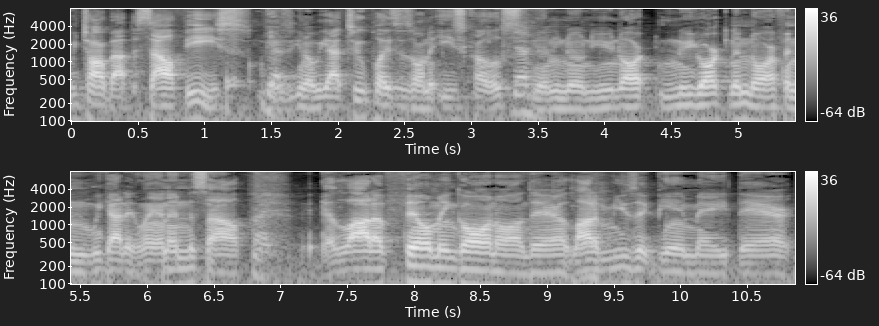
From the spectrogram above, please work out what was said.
we talk about the southeast because you know we got two places on the east coast, Definitely. you know, New York, New York in the north, and we got Atlanta in the south. Right. A lot of filming going on there, a lot of music being made there,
